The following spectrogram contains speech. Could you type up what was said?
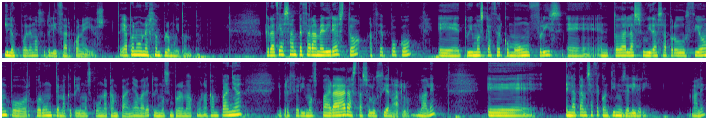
y los podemos utilizar con ellos. Te voy a poner un ejemplo muy tonto. Gracias a empezar a medir esto, hace poco eh, tuvimos que hacer como un freeze eh, en todas las subidas a producción por, por, un tema que tuvimos con una campaña, ¿vale? Tuvimos un problema con una campaña y preferimos parar hasta solucionarlo, ¿vale? Eh, en la TAM se hace continuous delivery, ¿vale?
